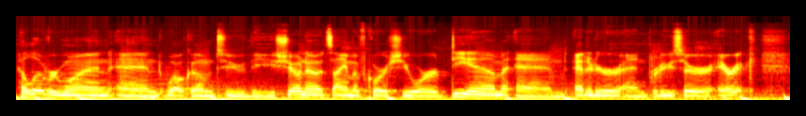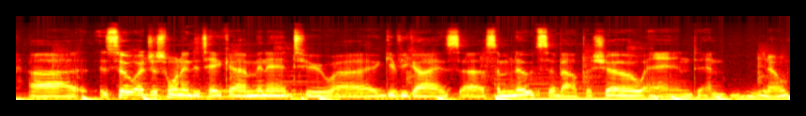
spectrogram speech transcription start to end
Hello, everyone, and welcome to the show notes. I am, of course, your DM and editor and producer, Eric. Uh, so, I just wanted to take a minute to uh, give you guys uh, some notes about the show and, and you know,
